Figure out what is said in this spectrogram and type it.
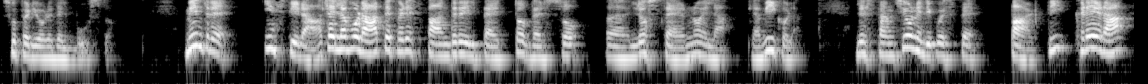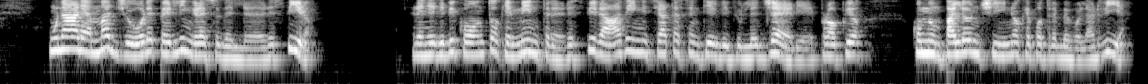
superiore del busto. Mentre inspirate, lavorate per espandere il petto verso eh, lo sterno e la clavicola. L'espansione di queste parti creerà un'area maggiore per l'ingresso del respiro. Rendetevi conto che mentre respirate iniziate a sentirvi più leggeri, proprio come un palloncino che potrebbe volar via.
